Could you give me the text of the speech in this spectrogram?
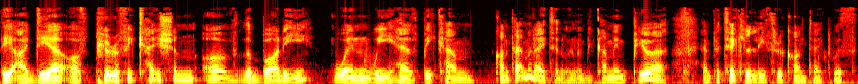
the idea of purification of the body when we have become contaminated, when we become impure, and particularly through contact with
